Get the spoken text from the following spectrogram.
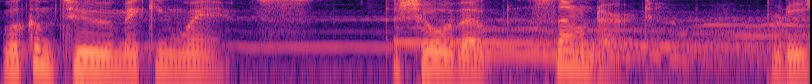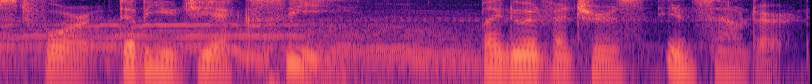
Welcome to Making Waves, a show about sound art, produced for WGXC by New Adventures in Sound Art.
